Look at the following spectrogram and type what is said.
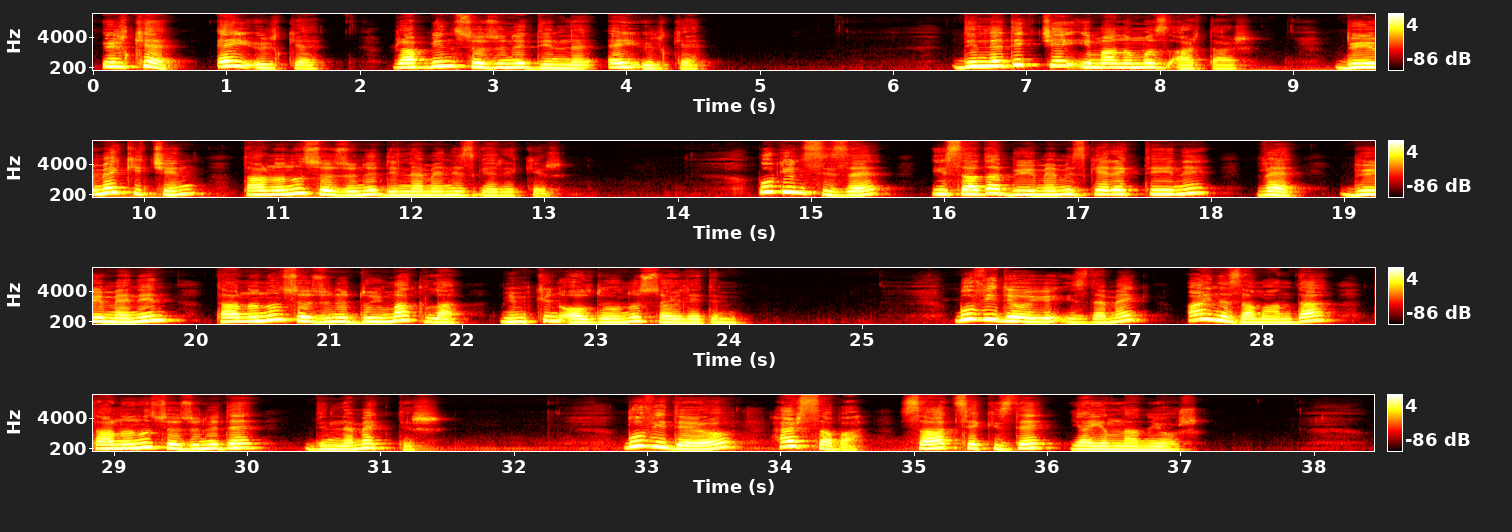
Ülke, ey ülke, Rabbin sözünü dinle ey ülke. Dinledikçe imanımız artar. Büyümek için Tanrı'nın sözünü dinlemeniz gerekir. Bugün size İsa'da büyümemiz gerektiğini ve büyümenin Tanrı'nın sözünü duymakla mümkün olduğunu söyledim. Bu videoyu izlemek aynı zamanda Tanrı'nın sözünü de dinlemektir. Bu video her sabah saat 8'de yayınlanıyor.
